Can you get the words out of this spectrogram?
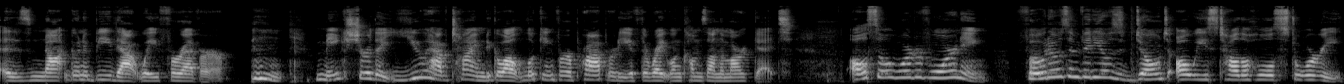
is not going to be that way forever. Make sure that you have time to go out looking for a property if the right one comes on the market. Also, a word of warning photos and videos don't always tell the whole story.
